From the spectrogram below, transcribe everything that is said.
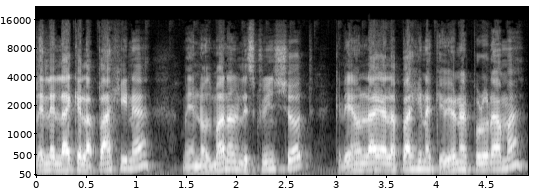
denle like a la página, me nos mandan el screenshot, que le den un like a la página, que vieron el programa.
